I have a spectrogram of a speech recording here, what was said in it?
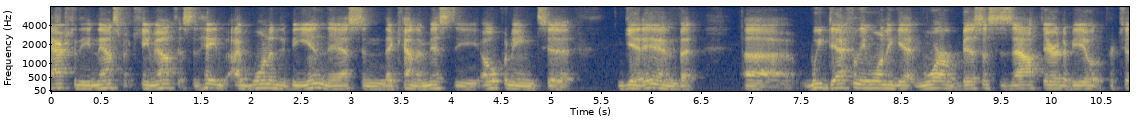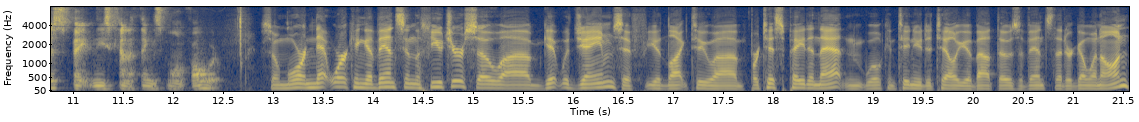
after the announcement came out that said, "Hey, I wanted to be in this," and they kind of missed the opening to get in. But uh, we definitely want to get more businesses out there to be able to participate in these kind of things going forward. So more networking events in the future. So uh, get with James if you'd like to uh, participate in that, and we'll continue to tell you about those events that are going on.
